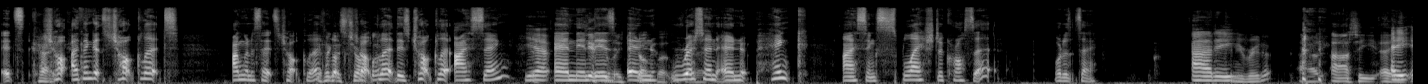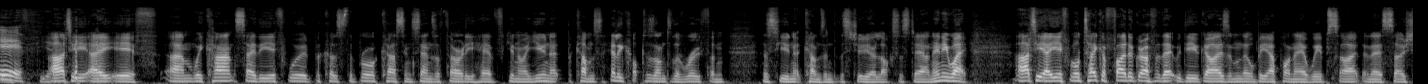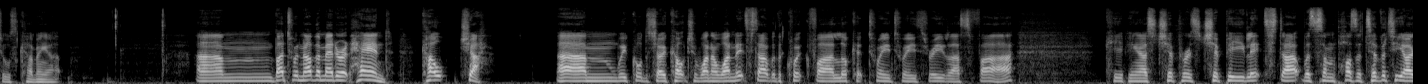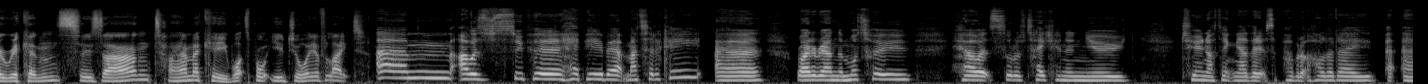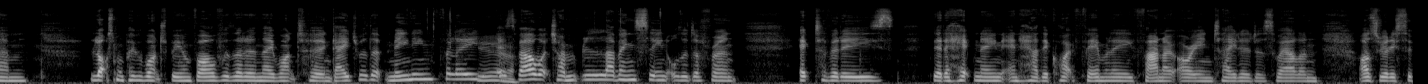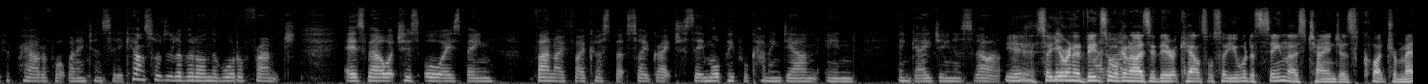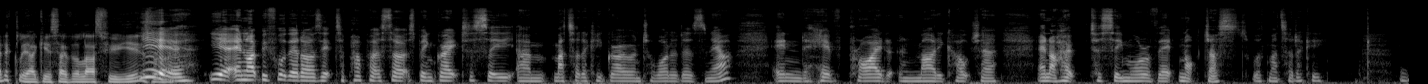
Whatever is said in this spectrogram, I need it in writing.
It's, Cake. cho- I think it's chocolate. I'm going to say it's chocolate. You think Looks it's chocolate? There's chocolate icing. Yeah. And then there's in chocolate, written in pink icing splashed across it. What does it say? Can you read it? RTAF. Yeah. RTAF. Um, we can't say the F word because the Broadcasting Standards Authority have, you know, a unit that comes helicopters onto the roof, and this unit comes into the studio, locks us down. Anyway, RTAF. We'll take a photograph of that with you guys, and they'll be up on our website and our socials coming up. Um, but to another matter at hand, culture. Um, we've called the show Culture 101. Let's start with a quick fire look at 2023 thus far. Keeping us chipper as chippy. Let's start with some positivity, I reckon. Suzanne Tamaki, what's brought you joy of late? Um, I was super happy about Matariki, uh, right around the motu, how it's sort of taken a new turn. I think now that it's a public holiday, uh, um, lots more people want to be involved with it and they want to engage with it meaningfully Yeah. as well, which I'm loving seeing all the different activities that are happening and how they're quite family, whānau orientated as well. And I was really super proud of what Wellington City Council delivered on the waterfront as well, which has always been whānau focused, but so great to see more people coming down and engaging as well. Yeah, so you're an events organiser there at council, so you would have seen those changes quite dramatically, I guess, over the last few years. right? Yeah, yeah, and like before that, I was at Te Papa, so it's been great to see um, Matariki grow into what it is now, and have pride in Māori culture, and I hope to see more of that, not just with Matariki.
